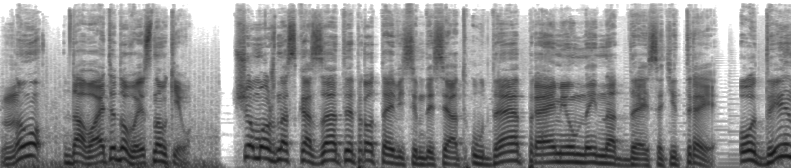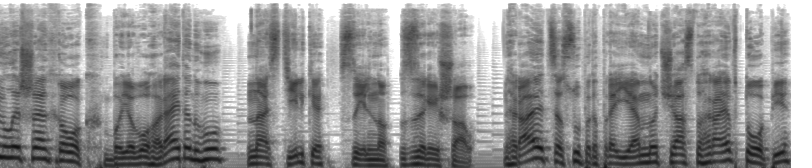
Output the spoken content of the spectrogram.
Ну, давайте до висновків. Що можна сказати про Т-80 УД преміумний на 10,3? Один лише крок бойового рейтингу настільки сильно зрішав. Грається суперприємно, часто грає в топі,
